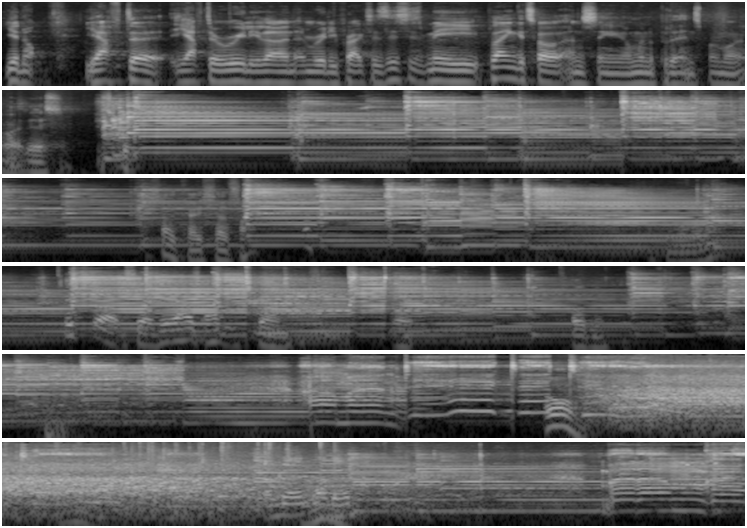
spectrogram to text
you're not. You have to you have to really learn and really practice. This is me playing guitar and singing. I'm going to put it into my mic like this. It's okay so far. It starts off. It has, has Oh. And then and then. but I'm crying.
